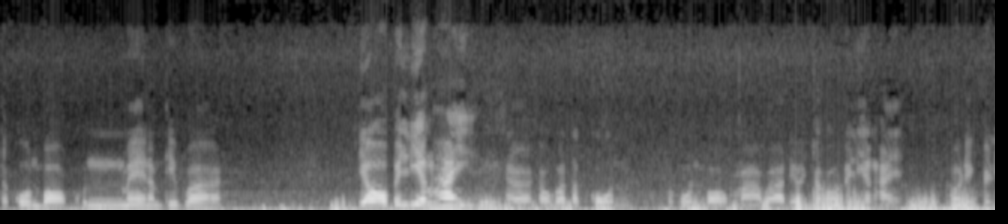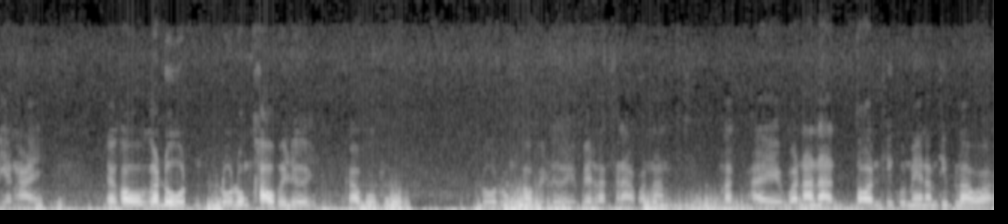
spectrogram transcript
ตะโกนบอกคุณแม่น้ำทิพย์ว่า เดี๋ยวเอาไปเลี้ยงให้เเขาก็ตะโกนตะโกนบอกมาว่าเดี๋ยวจะเอาไปเลี้ยงให้เอาเด็กไปเลี้ยงให้ แล้วเขาก็กระโดดโดดลงเขาไปเลยครับผมโดดลงเขาไปเลย เป็นลักษณะวันนั้นลักไอวันนั้นอะตอนที่คุณแม่น้ำทิพย์เล่าอะ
